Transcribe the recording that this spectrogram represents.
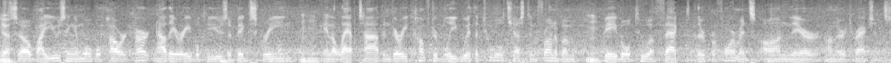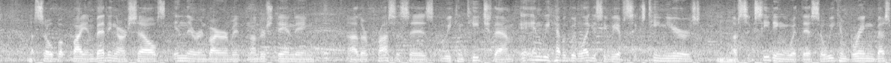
Yeah. So by using a mobile powered cart, now they were able to use a big screen mm-hmm. and a laptop and very comfortably with a tool chest in front of them mm. be able to affect their performance on their on their attractions. So, but by embedding ourselves in their environment and understanding uh, their processes, we can teach them, and we have a good legacy. We have 16 years of succeeding with this, so we can bring best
